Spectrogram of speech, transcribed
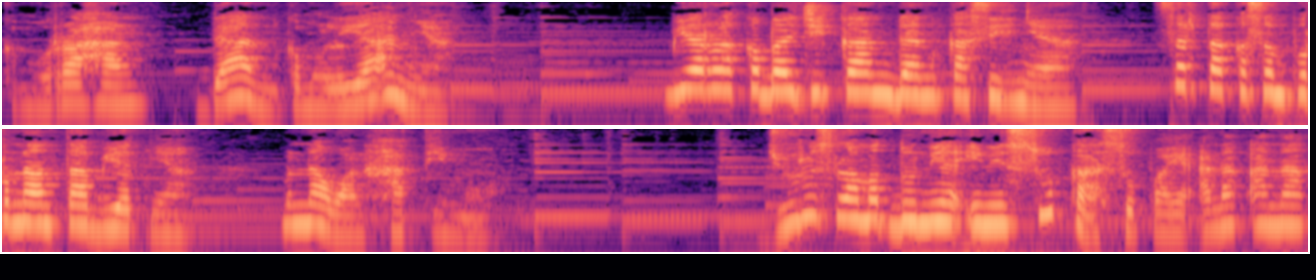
kemurahan, dan kemuliaannya. Biarlah kebajikan dan kasihnya, serta kesempurnaan tabiatnya menawan hatimu. Juru selamat dunia ini suka supaya anak-anak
